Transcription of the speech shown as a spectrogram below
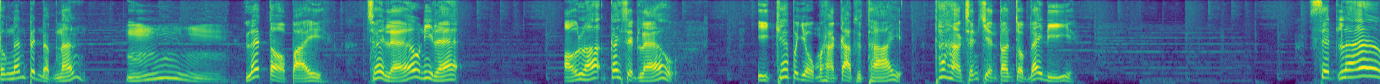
ตรงนั้นเป็นแบบนั้น อืม และต่อไป ใช่แล้วนี่แหละ เอาละใกล้เสร็จแล้ว อีกแค่ประโยคมหากราบสุดท้าย ถ้าหากฉันเขียนตอนจบได้ดี เสร็จแล้ว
